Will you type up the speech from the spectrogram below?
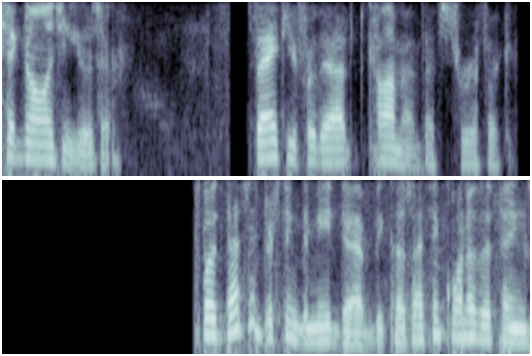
technology user. Thank you for that comment. That's terrific. Well, that's interesting to me, Deb, because I think one of the things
